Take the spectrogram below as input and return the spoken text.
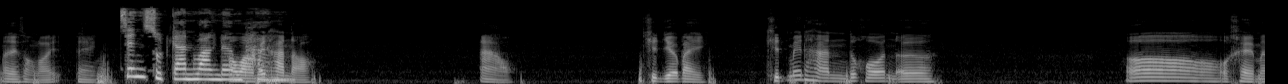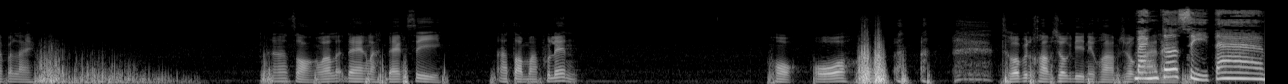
มาเลยสองร้อยแดงสิ้นสุดการวางเดิมเอาวางพัไม่ทันน เหรออ้าว คิดเยอะไป คิดไม่ทันทุกคน เอออ๋อโอเค ไม่เป็นไรห้าสองแล้วแดงล่ะ แดงสี่อะต่อมาผู้เล่น หกโอ้ถือว่าเป็นความโชคดีในความโชคแบร้ายงแล้วเกอกันร์สี่แต้ม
